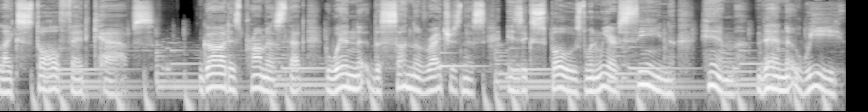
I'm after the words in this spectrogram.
like stall fed calves. God has promised that when the Sun of Righteousness is exposed, when we are seen Him, then we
